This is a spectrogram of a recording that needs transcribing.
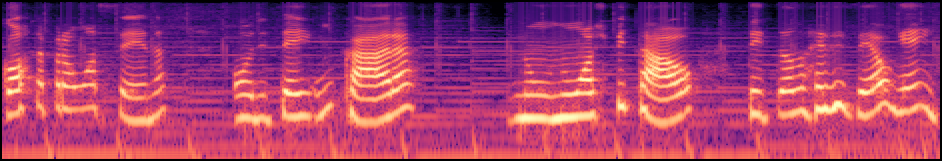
corta para uma cena onde tem um cara num, num hospital tentando reviver alguém.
